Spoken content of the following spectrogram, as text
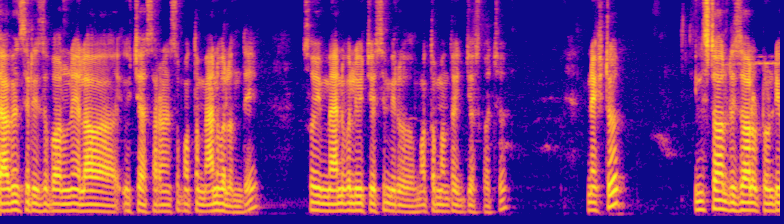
డావెన్సీ రిజాల్వ్ని ఎలా యూజ్ చేస్తారనేసి మొత్తం మాన్యువల్ ఉంది. సో ఈ మాన్యువల్ యూజ్ చేసి మీరు మొత్తం అంతా యూజ్ చేసుకోవచ్చు. Next install Resolve twenty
